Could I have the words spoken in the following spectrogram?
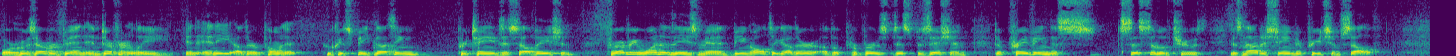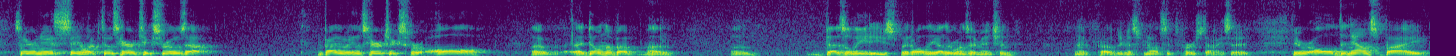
or who has ever been indifferently in any other opponent, who could speak nothing pertaining to salvation. For every one of these men, being altogether of a perverse disposition, depraving the system of truth, is not ashamed to preach himself. So Irenaeus is saying, look, those heretics rose up. And by the way, those heretics were all, uh, I don't know about uh, uh, Basilides, but all the other ones I mentioned, I probably mispronounced it the first time I said it, they were all denounced by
